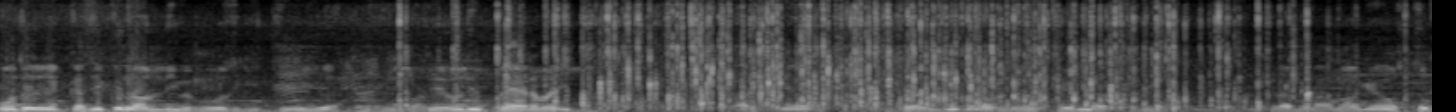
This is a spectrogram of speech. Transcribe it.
ਉਹਦੇ ਵਿੱਚ ਇੱਕ ਅਸੀਂ ਘਨੌਲੀ ਪ੍ਰਪੋਜ਼ ਕੀਤੀ ਹੋਈ ਹੈ। ਤੇ ਉਹਦੀ ਪੈਰਵਾਈ ਕਰਕੇ ਜਲਦੀ ਘਨੌਲੀ ਨੂੰ ਖੇਡ ਨਰਸਰੀ ਜਿਹੜਾ ਬਣਾਵਾਂਗੇ ਉਸ ਤੋਂ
